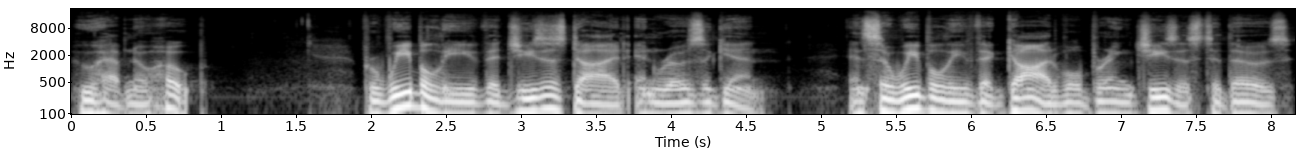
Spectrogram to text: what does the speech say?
who have no hope. For we believe that Jesus died and rose again. And so we believe that God will bring Jesus to those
